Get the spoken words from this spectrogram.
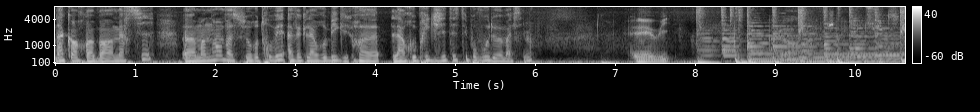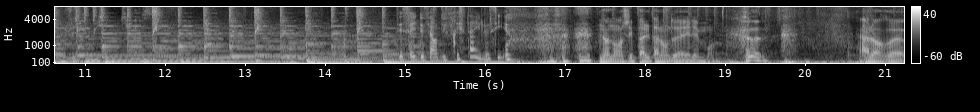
D'accord, euh, ben merci. Euh, maintenant, on va se retrouver avec la rubrique, euh, la rubrique J'ai testé pour vous de Maxime. Eh oui. Alors, euh, j'arrive tout de suite, il y a juste des musiques qui passent. T'essayes de faire du freestyle aussi. Non, non, j'ai pas le talent de ALM, moi. Alors, euh,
